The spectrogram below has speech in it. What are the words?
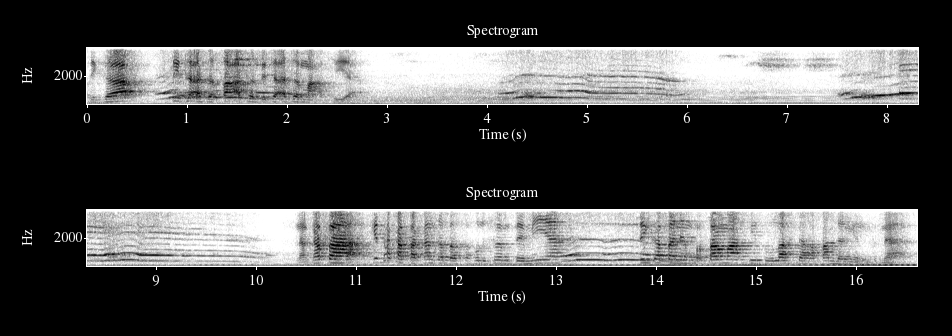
ketiga, tidak ada taat dan tidak ada maksiat. Nah kata kita katakan kata Syekhul Islam Temiyah tingkatan yang pertama itulah cara pandang yang benar.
